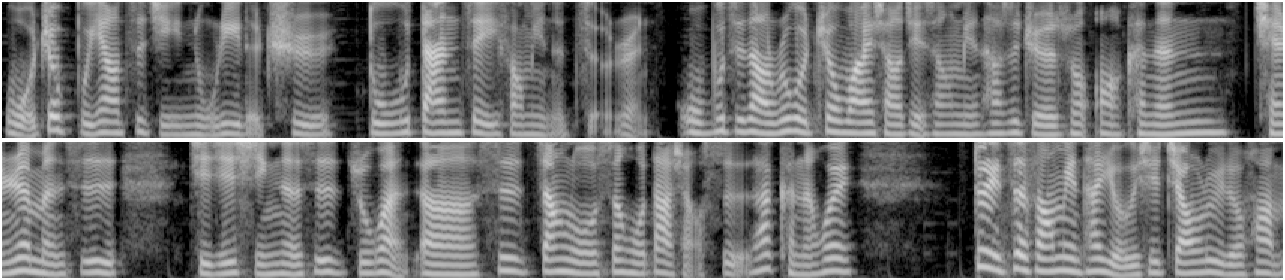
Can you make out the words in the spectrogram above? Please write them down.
我就不要自己努力的去独担这一方面的责任。我不知道，如果就 Y 小姐上面，她是觉得说，哦，可能前任们是姐姐型的，是主管，呃，是张罗生活大小事，她可能会对这方面她有一些焦虑的话，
